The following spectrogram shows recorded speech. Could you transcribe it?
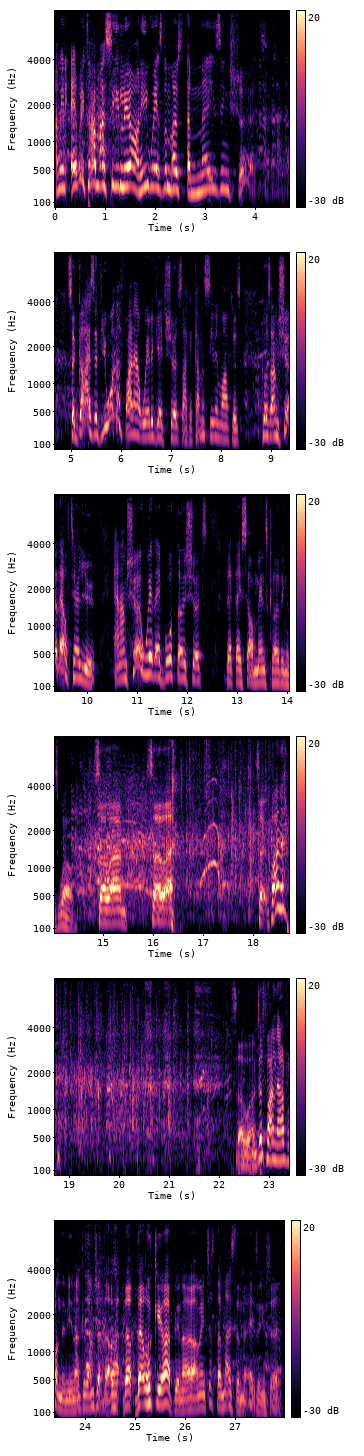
I mean, every time I see Leon, he wears the most amazing shirts. So, guys, if you want to find out where to get shirts like it, come and see them afterwards, because I'm sure they'll tell you, and I'm sure where they bought those shirts that they sell men's clothing as well. So, um, so, uh, so find out. So um, just find out from them, you know, because I'm sure they'll, they'll, they'll hook you up, you know. I mean, just the most amazing shirts.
